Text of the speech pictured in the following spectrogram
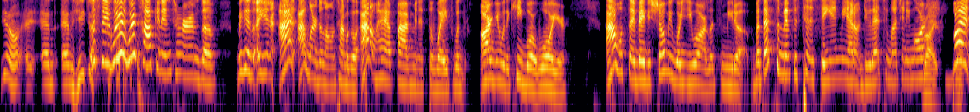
you know, and and he But just see, we're we're talking in terms of because uh, you know I I learned a long time ago. I don't have five minutes to waste with arguing with a keyboard warrior. I will say, baby, show me where you are. Let's meet up. But that's the Memphis, Tennessee in me. I don't do that too much anymore. Right. But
